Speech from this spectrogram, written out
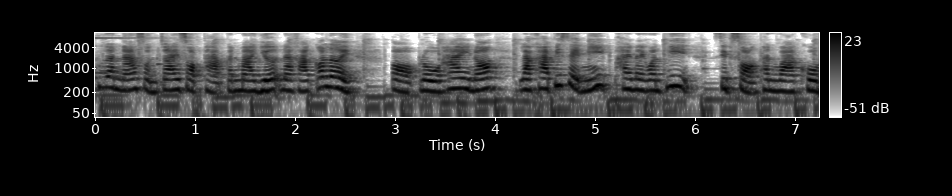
เพื่อนๆนะ สนใจสอบถามกันมาเยอะนะคะ ก็เลยต่อโปรให้เนาะราคาพิเศษนี้ภายในวันที่ 12 ธันวาคม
